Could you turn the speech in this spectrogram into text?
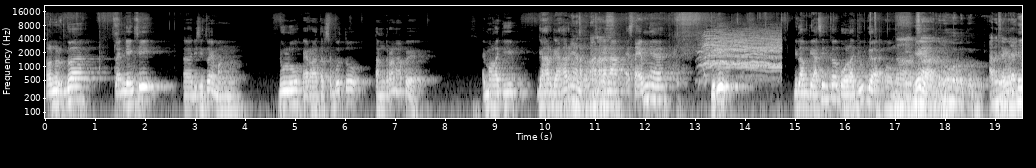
Kalau menurut gue, selain gengsi, eh, di situ emang dulu era tersebut tuh Tangerang apa ya? Emang lagi gahar-gaharnya anak- anak-anak STM-nya. Jadi dilampiasin ke bola juga. nah Iya nggak? betul betul ada yang jadi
